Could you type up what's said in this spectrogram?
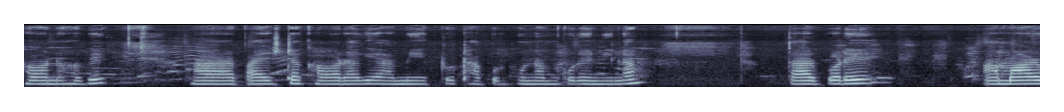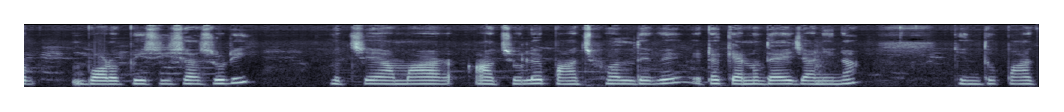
খাওয়ানো হবে। আর পায়েসটা খাওয়ার আগে আমি একটু ঠাকুর প্রণাম করে নিলাম। তারপরে আমার বড় পিসি শাশুড়ি হচ্ছে আমার আঁচলে পাঁচ ফল দেবে। এটা কেন দেয় জানি না কিন্তু পাঁচ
